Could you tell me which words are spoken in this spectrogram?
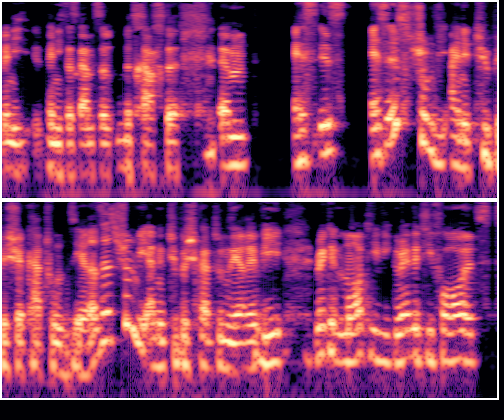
wenn ich wenn ich das Ganze betrachte. Ähm, es ist es ist schon wie eine typische Cartoonserie. Es ist schon wie eine typische Cartoonserie, wie Rick and Morty, wie Gravity Falls,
